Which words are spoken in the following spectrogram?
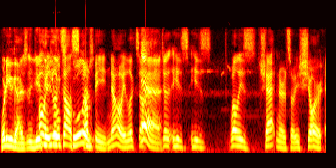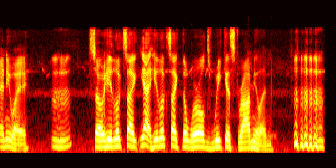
What do you guys? Do you oh, think he, he, looks, all cool? or- stumpy. No, he looks. all- Yeah. ju- he's he's well, he's Shatner, so he's short anyway. Mm-hmm. So he looks like yeah, he looks like the world's weakest Romulan.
